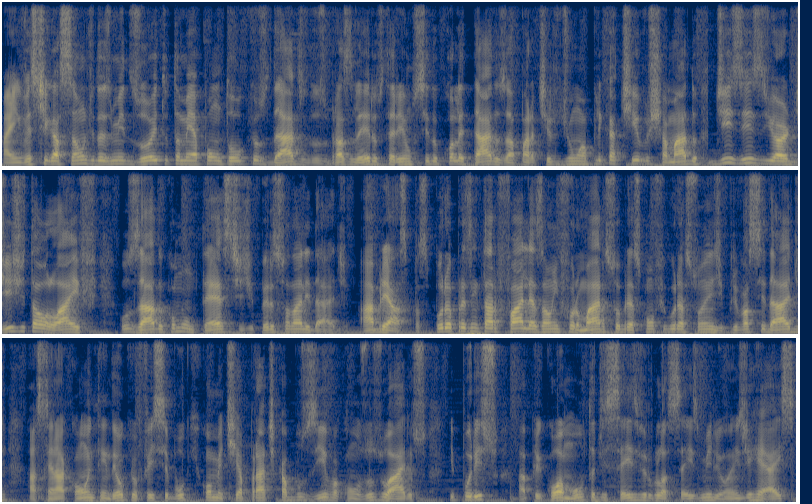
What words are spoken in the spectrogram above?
A investigação de 2018 também apontou que os dados dos brasileiros teriam sido coletados a partir de um aplicativo chamado This Is Your Digital Life, usado como um teste de personalidade. Aspas, por apresentar falhas ao informar sobre as configurações de privacidade, a Senacom entendeu que o Facebook cometia prática abusiva com os usuários e por isso aplicou a multa de 6,6 milhões de reais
